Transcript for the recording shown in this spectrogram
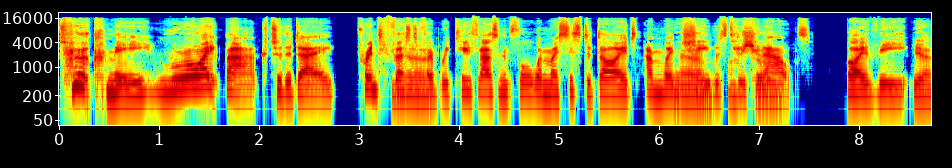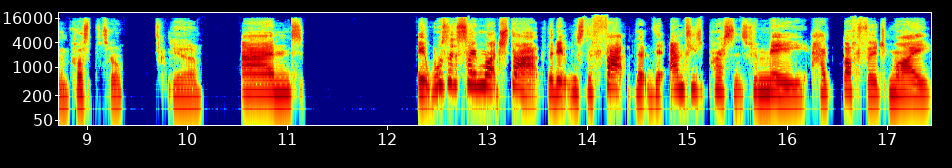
Took me right back to the day, 21st of February 2004, when my sister died and when Yeah, she was taken sure. out by the Yeah. hospital. Yeah. And it wasn't so much that, but it was the fact that the antidepressants for me had buffered my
